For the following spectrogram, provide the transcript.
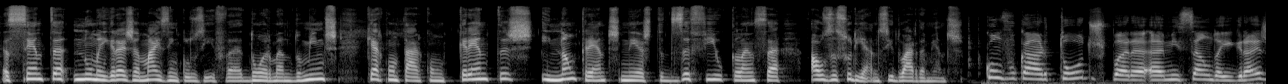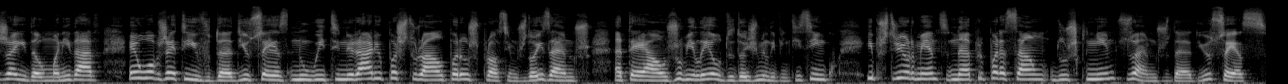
Assenta numa igreja mais inclusiva. Dom Armando Domingues quer contar com crentes e não crentes neste desafio que lança aos açorianos. Eduardo Mendes. Convocar todos para a missão da Igreja e da humanidade é o objetivo da Diocese no itinerário pastoral para os próximos dois anos, até ao jubileu de 2025 e posteriormente na preparação dos 500 anos da Diocese.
